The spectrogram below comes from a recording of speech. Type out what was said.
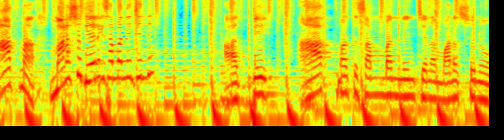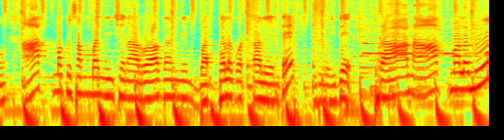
ఆత్మ. మనసు దేనికి సంబంధించింది? అది ఆత్మకు సంబంధించిన మనస్సును ఆత్మకు సంబంధించిన రోగాన్ని బద్దలు కొట్టాలి అంటే ఇదిగో ఇదే. ప్రాణాత్మలను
